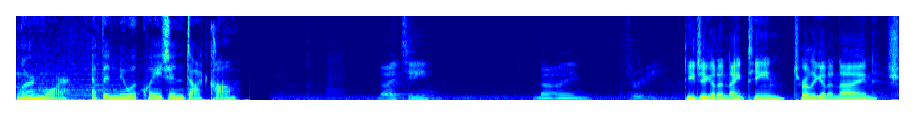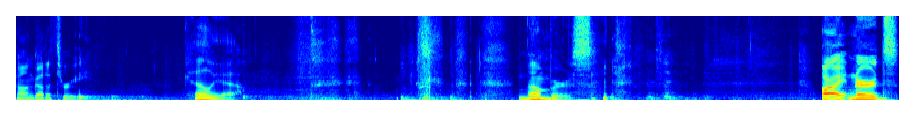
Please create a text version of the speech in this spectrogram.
Learn more at thenewequation.com. 19, 9, 3. DJ got a 19, Charlie got a 9, Sean got a 3. Hell yeah. Numbers. All right, nerds.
